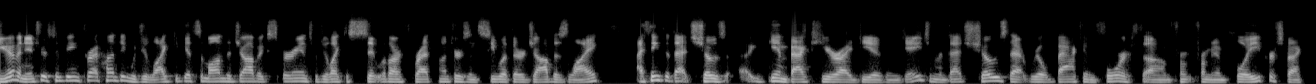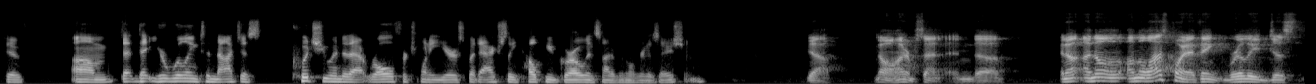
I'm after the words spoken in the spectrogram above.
do you have an interest in being threat hunting? Would you like to get some on the job experience? Would you like to sit with our threat hunters and see what their job is like? I think that that shows, again, back to your idea of engagement, that shows that real back and forth um, from, from an employee perspective, um, that, that you're willing to not just put you into that role for 20 years, but actually help you grow inside of an organization. Yeah, no, 100%. And, uh, and on, on the last point, I think really just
